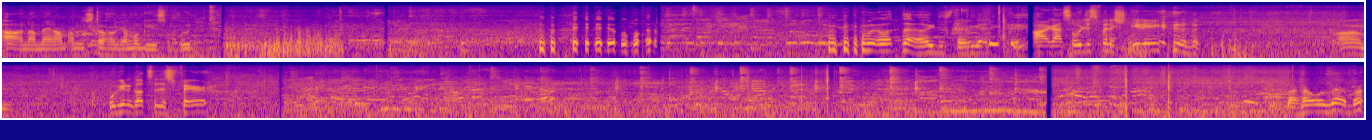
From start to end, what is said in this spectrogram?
Oh no, man, I'm, I'm still hungry. I'm gonna give you some food. Wait, what the hell? You just staring at it? Alright, guys, so we just finished eating. um, we're gonna go to this fair. The hell was that, bro?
